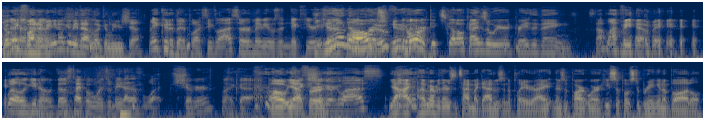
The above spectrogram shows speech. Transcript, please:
don't make fun of me. You don't give me that look, Alicia. It could have been plexiglass, or maybe it was a Nick Fury. You don't know. It's New York. It's got all kinds of weird, crazy things. Stop laughing at me. Well, you know, those type of ones are made out of what? Sugar? Like uh oh yeah, like for sugar glass? Yeah, I, I remember there was a time my dad was in a play, right? And there's a part where he's supposed to bring in a bottle,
